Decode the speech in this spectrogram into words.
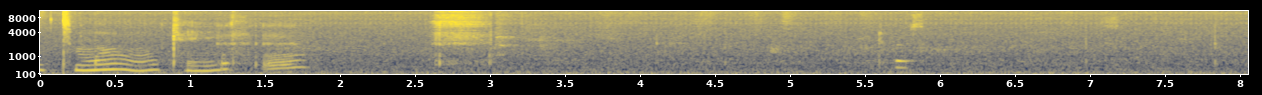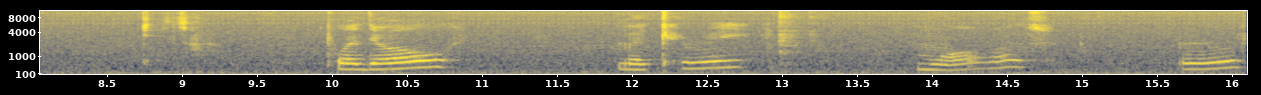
It's more, okay. Mhm. Pluto, Mercury, Mars, Earth,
